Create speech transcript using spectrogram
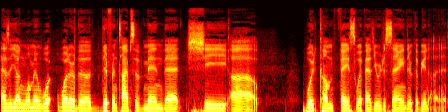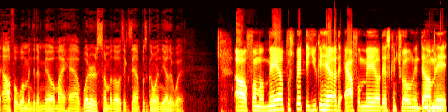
as a young woman, what what are the different types of men that she uh, would come face with? As you were just saying, there could be an, an alpha woman that a male might have. What are some of those examples going the other way? Uh, from a male perspective, you can have the alpha male that's controlling mm-hmm. dominant.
